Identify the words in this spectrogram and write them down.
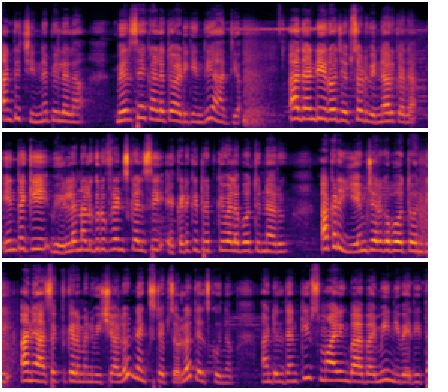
అంటూ చిన్నపిల్లల మెరిసే కళ్ళతో అడిగింది ఆద్య. అదండి ఈరోజు ఎపిసోడ్ విన్నారు కదా. ఇంతకీ వీళ్ళ నలుగురు ఫ్రెండ్స్ కలిసి ఎక్కడికి ట్రిప్కి వెళ్ళబోతున్నారు? అక్కడ ఏం జరగబోతోంది అనే ఆసక్తికరమైన విషయాలు నెక్స్ట్ ఎపిసోడ్లో తెలుసుకుందాం. Until then keep smiling bye bye మీ నివేదిత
